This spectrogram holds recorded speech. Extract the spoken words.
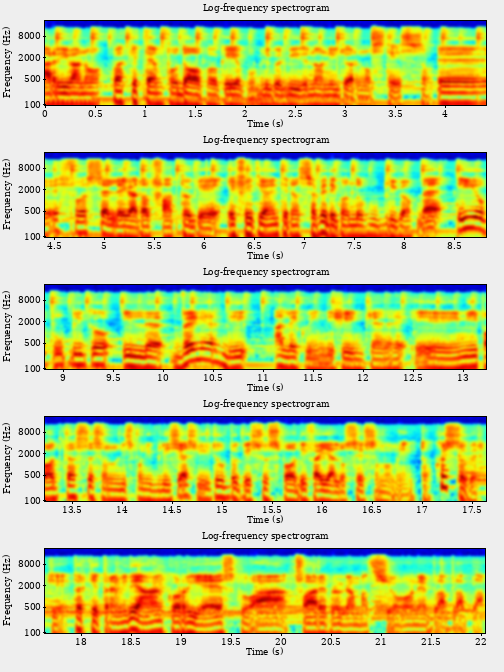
arrivano qualche tempo dopo che io pubblico il video, non il giorno stesso. E, forse è legato al fatto che effettivamente non sapete quando pubblico. Beh, io pubblico il venerdì alle 15 in genere e i miei podcast sono disponibili sia su YouTube che su Spotify allo stesso momento. Questo perché? Perché tramite Anchor riesco a fare programmazione bla bla bla.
